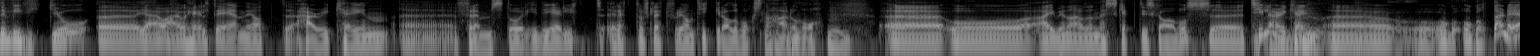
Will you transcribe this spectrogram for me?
Det virker jo eh, Jeg er jo helt enig i at Harry Kane eh, fremstår ideelt rett og slett fordi han tikker alle boksene her og nå. Eh, og Eivind er jo den mest skeptiske av oss til Harry Kane, eh, og, og, og godt er det.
